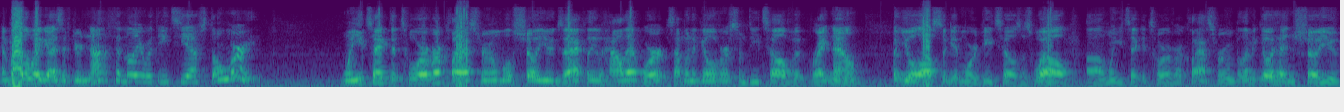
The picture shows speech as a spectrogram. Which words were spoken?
And by the way, guys, if you're not familiar with ETFs, don't worry when you take the tour of our classroom, we'll show you exactly how that works. I'm going to go over some detail of it right now, but you'll also get more details as well uh, when you take a tour of our classroom. But let me go ahead and show you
